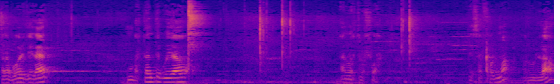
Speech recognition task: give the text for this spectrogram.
para poder llegar con bastante cuidado a nuestro foie. De esa forma, por un lado,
